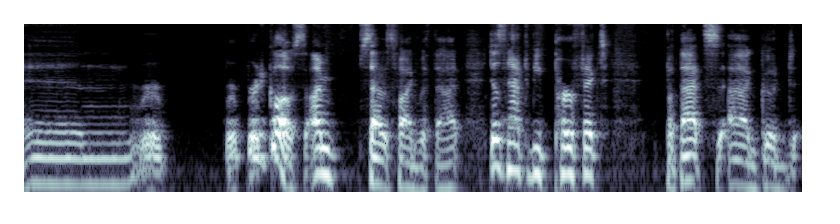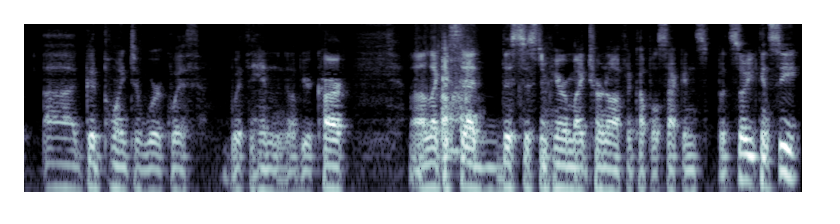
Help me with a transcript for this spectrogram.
And we're, we're pretty close. I'm satisfied with that. It doesn't have to be perfect, but that's a good uh, good point to work with with the handling of your car. Uh, like I said, this system here might turn off in a couple seconds, but so you can see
